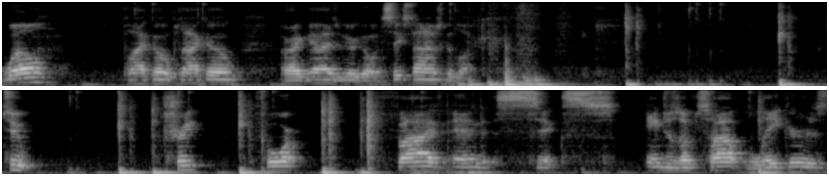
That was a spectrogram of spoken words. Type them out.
well. Placo, Placo. All right, guys, we are going six times. Good luck. Two, three, four, five, and six. Angels up top, Lakers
